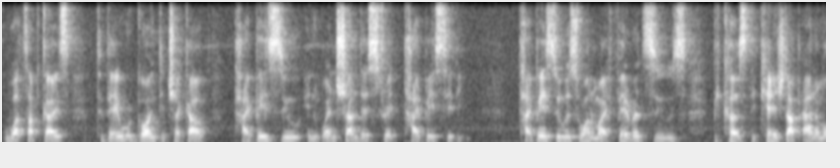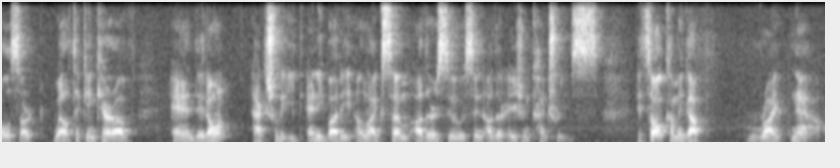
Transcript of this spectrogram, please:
What's up guys? Today we're going to check out Taipei Zoo in Wenshan District, Taipei City. Taipei Zoo is one of my favorite zoos because the caged up animals are well taken care of and they don't actually eat anybody unlike some other zoos in other Asian countries. It's all coming up right now.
